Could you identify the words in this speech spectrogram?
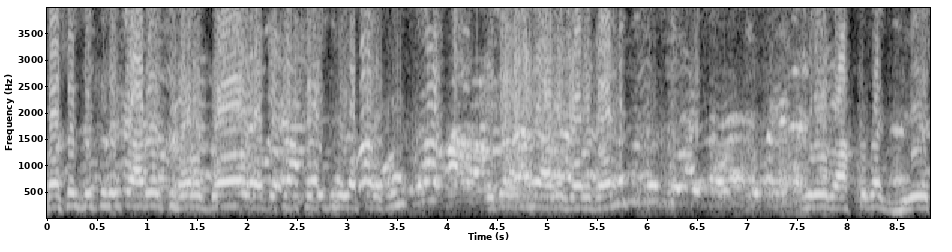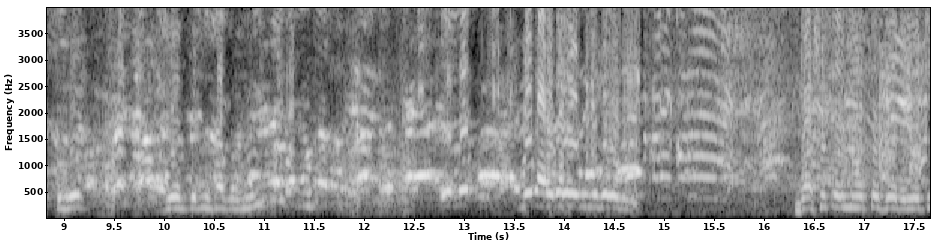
দর্শক দেখতে দেখতে আরও একটি বড় দল যাতে শুধু সেটির দিকে যাচ্ছে দেখুন। এটা মনে হয় আরও বড় দল। পুরো রাস্তাটা ঘিরে শুধু বিএনপির নেতা কর্মী আরও গেলে এদিকে গেলে। দর্শক, এই মুহূর্তে যে রিলেটি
